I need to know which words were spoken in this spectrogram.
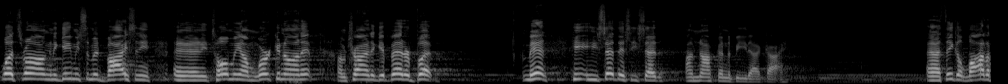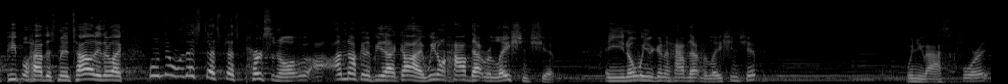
what's wrong. And he gave me some advice and he, and he told me I'm working on it. I'm trying to get better. But man, he, he said this. He said, I'm not going to be that guy. And I think a lot of people have this mentality. They're like, well, no, that's, that's, that's personal. I'm not going to be that guy. We don't have that relationship. And you know when you're going to have that relationship? When you ask for it.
